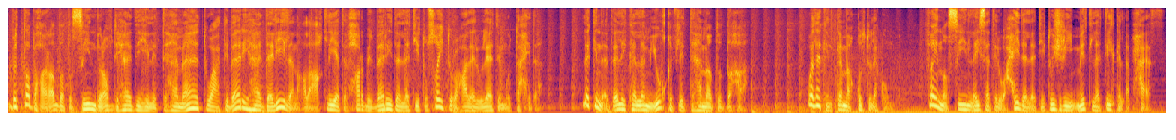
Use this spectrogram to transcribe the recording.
بالطبع ردت الصين برفض هذه الاتهامات واعتبارها دليلا على عقلية الحرب الباردة التي تسيطر على الولايات المتحدة لكن ذلك لم يوقف الاتهامات ضدها. ولكن كما قلت لكم فإن الصين ليست الوحيدة التي تجري مثل تلك الأبحاث.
